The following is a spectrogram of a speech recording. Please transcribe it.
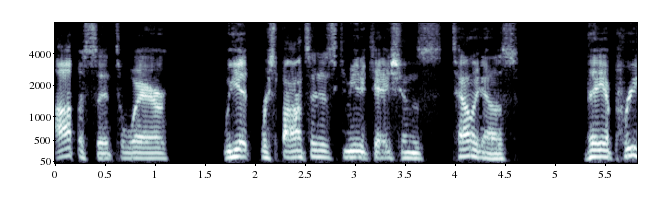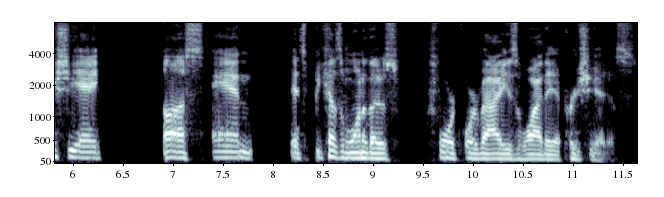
opposite to where we get responses, communications telling us they appreciate us. And it's because of one of those four core values why they appreciate us.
